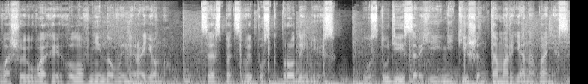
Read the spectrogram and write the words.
вашої уваги головні новини району. Це спецвипуск Броди Ньюс. У студії Сергій Нікішин та Мар'яна Баняс.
